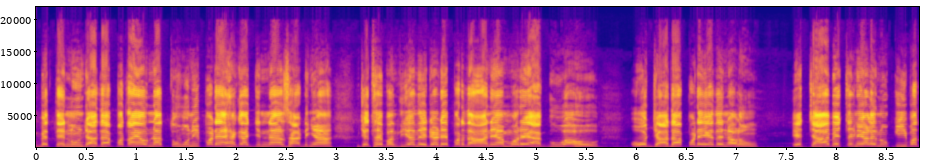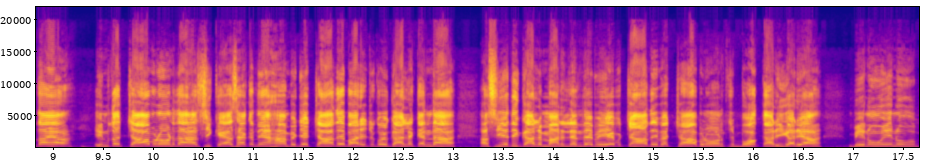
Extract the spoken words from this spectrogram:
ਵੀ ਤੈਨੂੰ ਜ਼ਿਆਦਾ ਪਤਾ ਹੈ, ਉਹਨਾਂ ਤੂੰ ਨਹੀਂ ਪੜਿਆ ਹੈਗਾ ਜਿੰਨਾ ਸਾਡੀਆਂ ਜਥੇਬੰਦੀਆਂ ਦੇ ਜਿਹੜੇ ਪ੍ਰਧਾਨ ਆ ਮੋਰੇ ਆਗੂ ਆ ਉਹ ਉਹ ਜ਼ਿਆਦਾ ਪੜੇ ਇਹਦੇ ਨਾਲੋਂ। ਇਹ ਚਾਹ ਵੇਚਣ ਵਾਲੇ ਨੂੰ ਕੀ ਪਤਾ ਆ? ਇਹਨੂੰ ਤਾਂ ਚਾਹ ਬਣਾਉਣ ਦਾ ਅਸੀਂ ਕਹਿ ਸਕਦੇ ਹਾਂ ਹਾਂ ਵੀ ਜੇ ਚਾਹ ਦੇ ਬਾਰੇ 'ਚ ਕੋਈ ਗੱਲ ਕਹਿੰਦਾ, ਅਸੀਂ ਇਹਦੀ ਗੱਲ ਮੰਨ ਲੈਂਦੇ ਵੀ ਇਹ ਚਾਹ ਦੇ ਵਿੱਚ ਚਾਹ ਬਣਾਉਣ 'ਚ ਬਹੁਤ ਕਾਰੀਗਰ ਆ। ਵੀ ਇਹਨੂੰ ਇਹਨੂੰ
